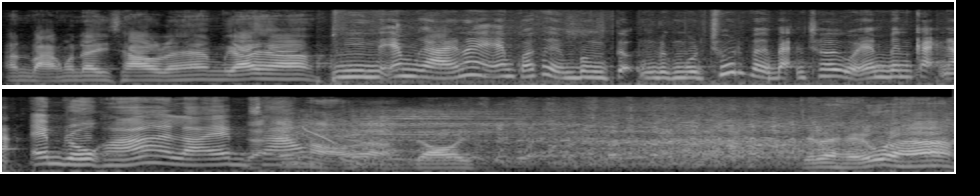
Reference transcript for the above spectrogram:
anh bạn bên đây sao rồi ha em gái ha? Nhìn em gái này em có thể mường tượng được một chút về bạn chơi của em bên cạnh ạ. Em ruột hả hay là em dạ sao? em họ đó à. Rồi. Vậy là hiểu rồi ha.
